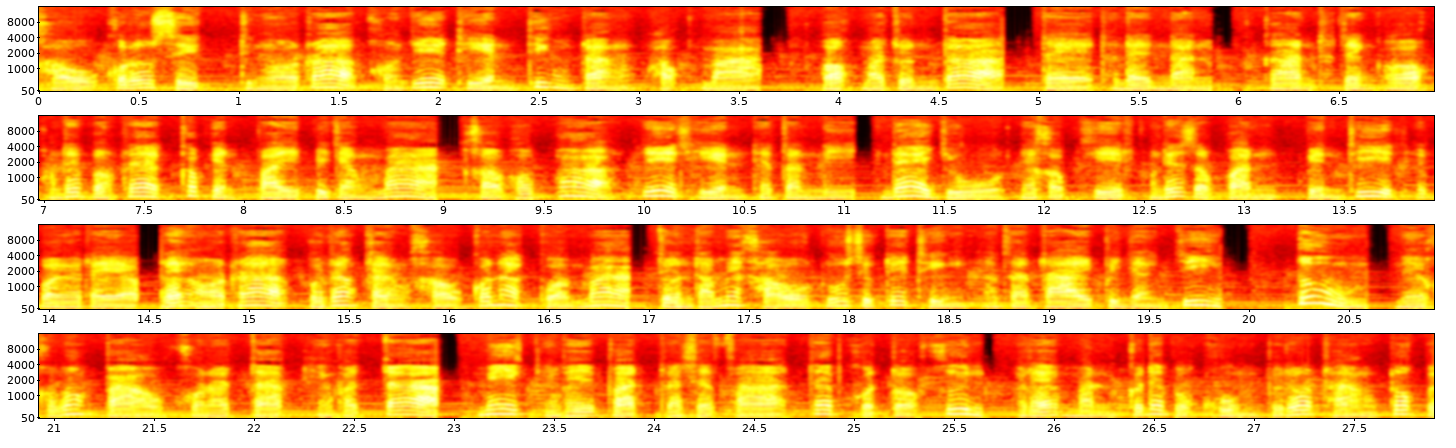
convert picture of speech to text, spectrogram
เขาก็รู้สึกถึงออร่าของเยเทียนที่กำลังออกมา ออกมาจนได้ แต่ทันใดนั้นการแสดงออกของเทพองค์แรกก็เปลี่ยนไปเป็นอย่างมาก เขาพบว่าเย่เทียนในตอนนี้ได้อยู่ในขอบเขตของเทศบาลเป็นที่เรียบร้อยแล้วและออร่าบนร่างกายของเขาก็น่ากลัวมาก จนทำให้เขารู้สึกได้ถึงอันตรายเป็นอย่างยิ่งตุ้มในความว่างเปล่าของอาณาจักรแห่งพระเจ้า เมฆแห่งพยาบัติทางสฟ้าได้ปรากฏต่อขึ้น และมันก็ได้ปกคลุมไปรอบทั้งโลกใบ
